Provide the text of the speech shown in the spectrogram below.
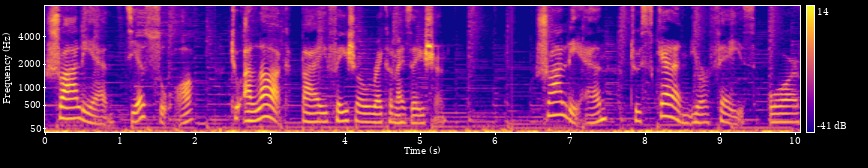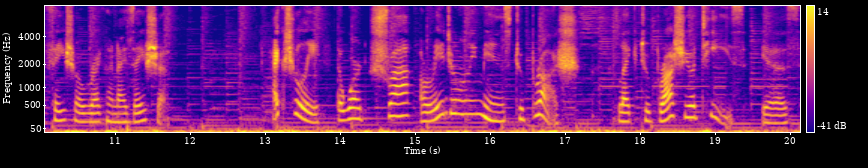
刷脸解锁 to unlock by facial recognition. 刷脸 to scan your face or facial recognition. Actually, the word 刷 originally means to brush, like to brush your teeth is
